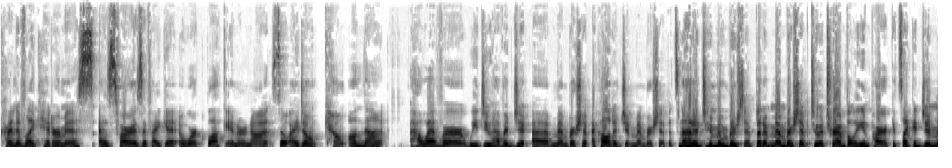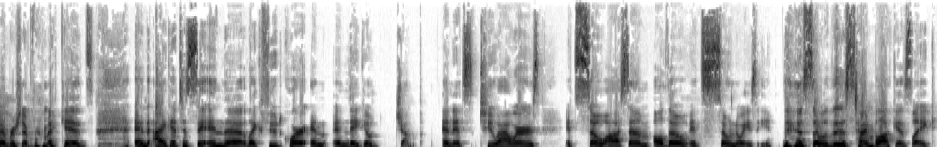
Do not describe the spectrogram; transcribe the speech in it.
kind of like hit or miss as far as if I get a work block in or not. So I don't count on that. However, we do have a membership. I call it a gym membership. It's not a gym membership, but a membership to a trampoline park. It's like a gym membership for my kids. And I get to sit in the like food court and and they go jump. And it's 2 hours. It's so awesome, although it's so noisy. so this time block is like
